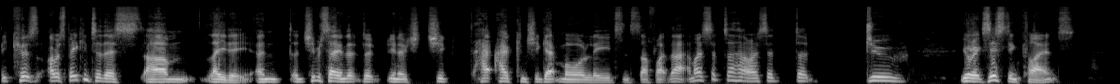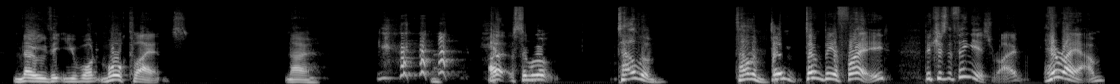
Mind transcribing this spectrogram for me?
because I was speaking to this um, lady and, and she was saying that, that you know, she, how, how, can she get more leads and stuff like that? And I said to her, I said, do your existing clients know that you want more clients? No. uh, so, well, tell them, tell them, don't, don't be afraid. Because the thing is, right, here I am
